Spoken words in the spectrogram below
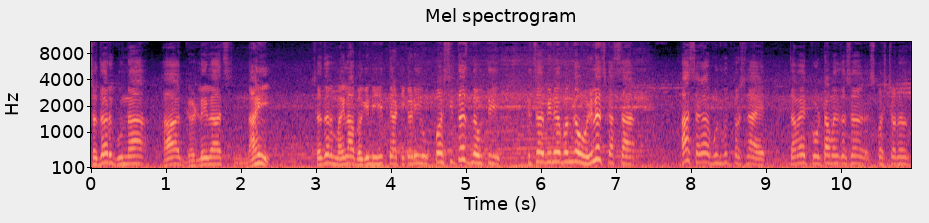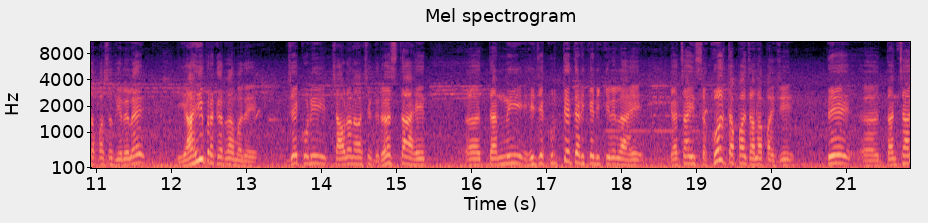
सदर गुन्हा हा घडलेलाच नाही. सदर महिला भगिनी ही त्या ठिकाणी उपस्थितच नव्हती. तिचा विनयभंग होईलच कसा? हा सगळा मूलभूत प्रश्न आहे. त्यामुळे कोर्टामध्ये तसं स्पष्ट तपासात गेलेलं आहे. याही प्रकरणामध्ये जे कोणी चावला नावाचे ग्रस्त आहेत त्यांनी हे जे कृत्य त्या ठिकाणी केलेलं आहे याचाही सखोल तपास झाला पाहिजे. ते त्यांच्या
